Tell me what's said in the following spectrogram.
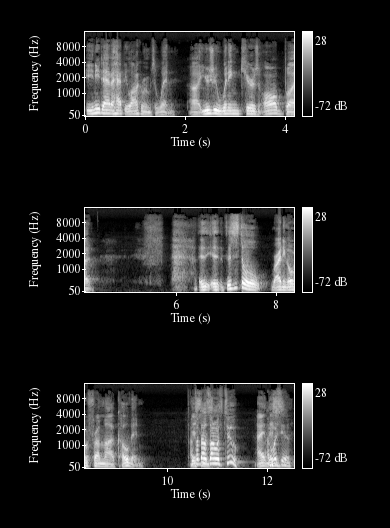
you need to have a happy locker room to win. Uh, usually winning cures all, but it, it, this is still riding over from uh, COVID. I thought that was done with two. I, am with is, you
